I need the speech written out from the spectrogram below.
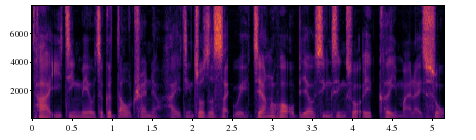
他已经没有这个 dow trend 了，他已经做这 sideway，这样的话我比较有信心说，诶，可以买来收。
